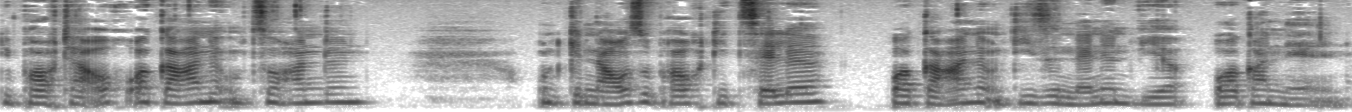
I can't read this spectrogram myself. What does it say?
die braucht ja auch Organe, um zu handeln. Und genauso braucht die Zelle Organe und diese nennen wir Organellen.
